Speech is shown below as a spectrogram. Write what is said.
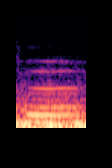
closer.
